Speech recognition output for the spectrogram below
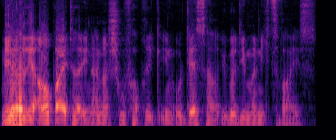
mehrere Arbeiter in einer Schuhfabrik in Odessa, über die man nichts weiß.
